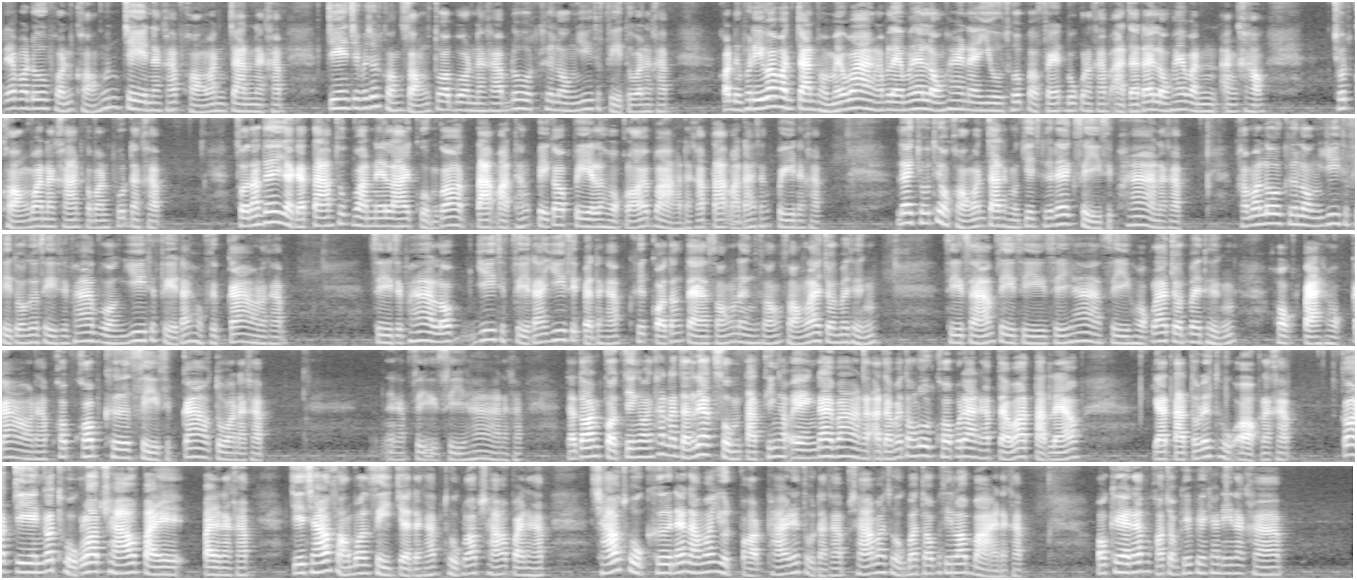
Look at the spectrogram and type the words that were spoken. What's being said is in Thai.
เดี๋ยวมาดูผลของหุ้นจีนนะครับของวันจันทร์นะครับ จีนจะเป็นชุดของ 2 ตัวบนนะครับรูดขึ้นลง 24 ตัวนะครับก่อนหนึ่งพอดีว่าวันจันทร์ผมไม่ว่างครับเลยไม่ได้ลงให้ใน YouTube กับ Facebook นะครับอาจจะได้ลงให้วันอังคารชุดของวันอังคารกับวันพุธนะครับ ส่วนท่านที่อยากจะตามทุกวันในไลน์กลุ่มก็ตามอัดทั้งปีก็ปีละ 600 บาทนะครับตามอัดได้ทั้งปีนะครับเลขชุดที่ 6 ของวันจันทร์ของจีนคือเลข 45 นะครับ คำว่ารูดคือลง 24 ตัวคือ 45 บวก 24 ได้ 69 นะครับ 45 ลบ 24 ได้ 21 นะครับ คือกดตั้งแต่ 21 22 ไล่จนไปถึง 43 44 45 46 ไล่จนไปถึง 68 69 นะครับ ครบครบคือ 49 ตัวนะครับนะครับ4 4 5 นะครับ แต่ตอนกดจริงบางท่านอาจจะเลือกสุ่มตัดทิ้งเอาเองได้บ้างนะ อาจจะไม่ต้องรูดครบก็ได้นะครับ แต่ว่าตัดแล้ว อย่าตัดตัวได้ถูกออกนะครับ ก็จีนก็ถูกรอบเช้าไปไปนะครับ จีนเช้า2บน47นะครับ ถูกรอบเช้าไปนะครับ เช้าถูกคืนแนะนำว่าหยุดปลอดภัยที่สุดนะครับ เช้ามาถูกบรรทบที่รอบบ่ายนะครับ โอเคนะครับ ขอจบคลิปเพียงแค่นี้นะครับ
